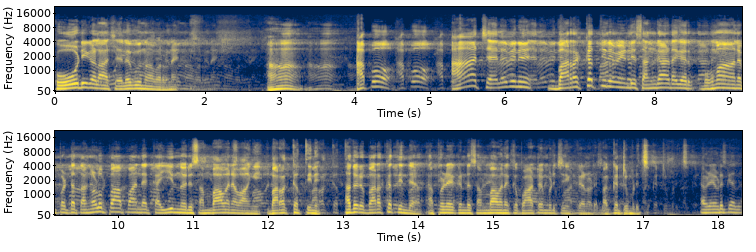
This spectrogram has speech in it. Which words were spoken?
കോടികളാ ചെലവ് എന്നാ പറഞ്ഞേ. ആ അപ്പോ അപ്പോ ആ ചെലവിന് ബറക്കത്തിന് വേണ്ടി സംഘാടകർ ബഹുമാനപ്പെട്ട തങ്ങളുപ്പാപ്പാന്റെ കയ്യിൽ നിന്നൊരു സംഭാവന വാങ്ങി ബറക്കത്തിന് അതൊരു ബറക്കത്തിന്റെ. അപ്പോഴേക്കുണ്ട് സംഭാവനക്ക് പാട്ടം പിടിച്ച് നിൽക്കുകയാണ് അവിടെ ബക്കറ്റും പിടിച്ച്. അവിടെ എവിടെ അത്?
